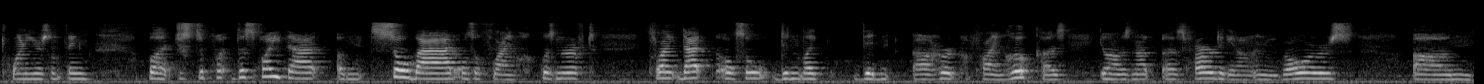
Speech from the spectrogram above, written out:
20 or something. But just to, despite that, um, so bad. Also, flying hook was nerfed. Flying that also didn't like didn't uh, hurt flying hook because you know I was not as hard to get on enemy bowlers. Um,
